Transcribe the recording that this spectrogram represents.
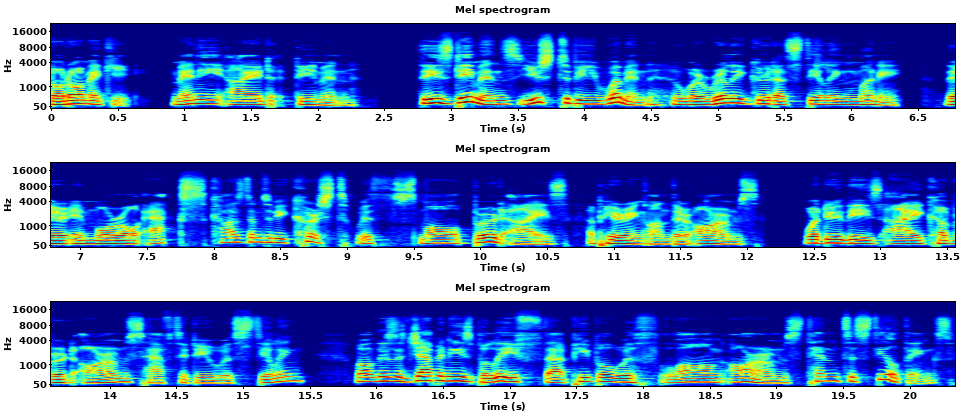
Dodomeki, many eyed demon. These demons used to be women who were really good at stealing money. Their immoral acts caused them to be cursed with small bird eyes appearing on their arms. What do these eye covered arms have to do with stealing? Well, there's a Japanese belief that people with long arms tend to steal things.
